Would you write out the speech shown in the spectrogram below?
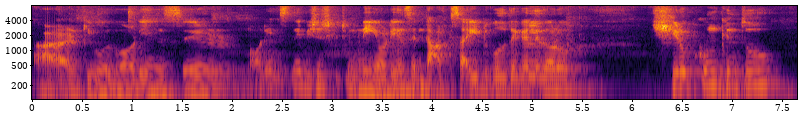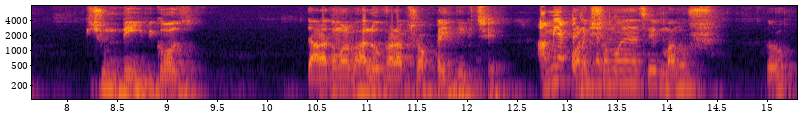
আর কি বলব অডিয়েন্সের অডিয়েন্স নিয়ে বিশেষ কিছু নেই। অডিয়েন্সের ডার্ক সাইড বলতে গেলে ধরো সেরকম কিন্তু কিছু নেই বিকজ তারা তোমার ভালো খারাপ সবটাই দেখছে। আমি অনেক সময় আছে মানুষ ধরো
